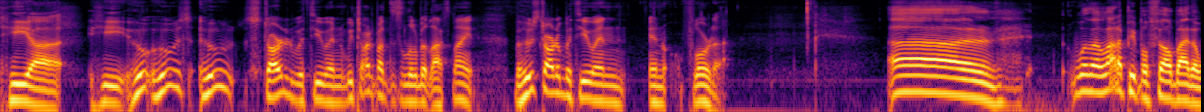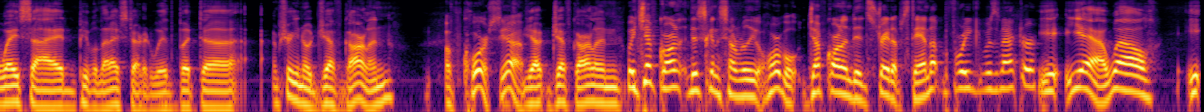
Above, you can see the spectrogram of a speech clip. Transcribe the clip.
He uh he who who's who started with you and we talked about this a little bit last night, but who started with you in in Florida? Uh, well, a lot of people fell by the wayside. People that I started with, but uh, I'm sure you know Jeff Garlin. Of course, yeah. Je- Jeff Garlin Wait, Jeff Garlin. This is going to sound really horrible. Jeff Garlin did straight up stand up before he was an actor. Y- yeah, well, he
